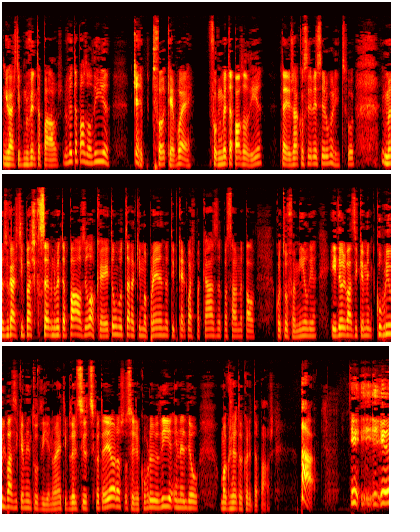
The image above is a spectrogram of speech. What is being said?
E o gajo tipo 90 paus. 90 paus ao dia? Que é, que é bué? Fogo 90 paus ao dia? Até, eu já considerei ser o barito. Mas o gajo tipo acho que recebe 90 paus. Ele, ok, então vou dar aqui uma prenda, tipo, quero que vais para casa, passar o Natal com a tua família. E deu-lhe basicamente, cobriu-lhe basicamente o dia, não é? Tipo, deu-lhe 150 euros, ou seja, cobriu o dia e ainda lhe deu uma gorjeta de 40 paus. Pá, eu, eu,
